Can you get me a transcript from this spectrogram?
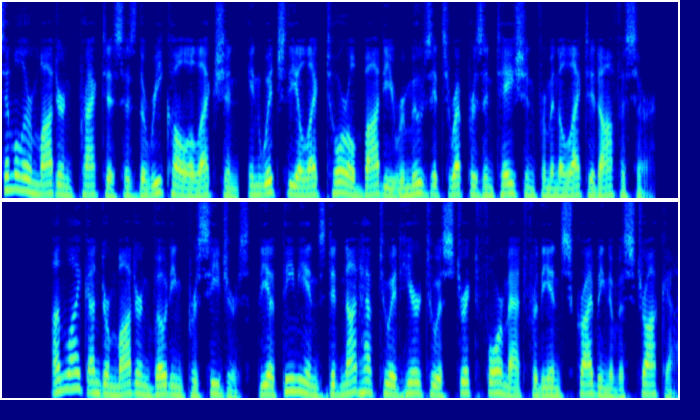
similar modern practice is the recall election, in which the electoral body removes its representation from an elected officer. Unlike under modern voting procedures, the Athenians did not have to adhere to a strict format for the inscribing of ostraca.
